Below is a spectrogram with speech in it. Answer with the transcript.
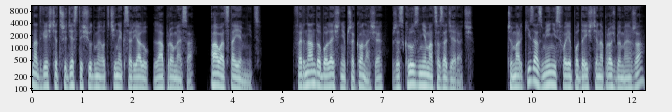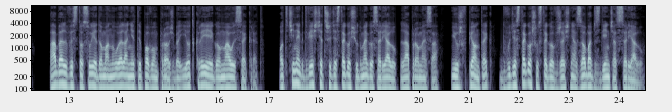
na 237 odcinek serialu La Promesa. Pałac Tajemnic. Fernando boleśnie przekona się, że z Cruz nie ma co zadzierać. Czy Markiza zmieni swoje podejście na prośbę męża? Abel wystosuje do Manuela nietypową prośbę i odkryje jego mały sekret. Odcinek 237 serialu La Promesa. Już w piątek, 26 września zobacz zdjęcia z serialu.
